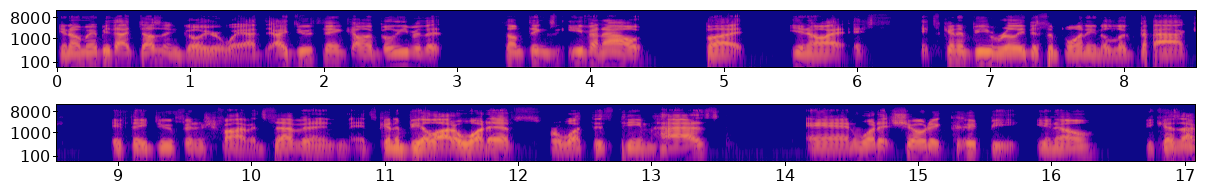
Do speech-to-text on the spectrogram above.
you know, maybe that doesn't go your way. I, I do think I'm a believer that some things even out, but you know, I, it's it's going to be really disappointing to look back if they do finish five and seven, and it's going to be a lot of what ifs for what this team has and what it showed it could be. You know, because I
